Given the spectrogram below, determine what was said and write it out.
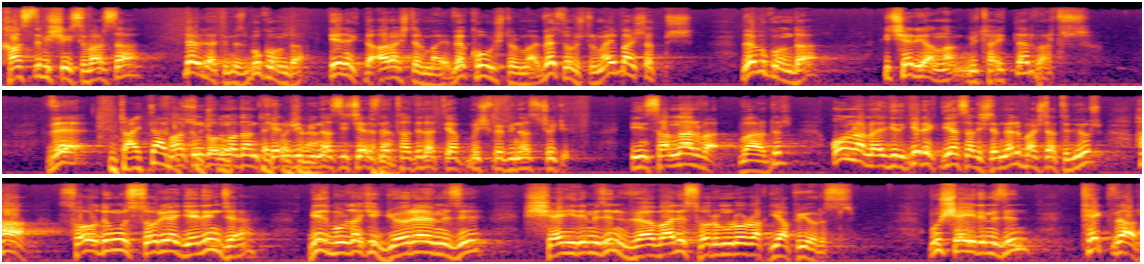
kastı bir şeysi varsa devletimiz bu konuda gerekli araştırmayı ve kovuşturmayı ve soruşturmayı başlatmış. Ve bu konuda içeriye alınan müteahhitler vardır. Ve Müteahhitler farkında olmadan kendi başına? binası içerisinde Efendim? tadilat yapmış ve binası çökü insanlar va- vardır. Onlarla ilgili gerekli yasal işlemleri başlatılıyor. Ha sorduğunuz soruya gelince biz buradaki görevimizi şehrimizin vebali sorumlu olarak yapıyoruz. Bu şehrimizin tekrar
